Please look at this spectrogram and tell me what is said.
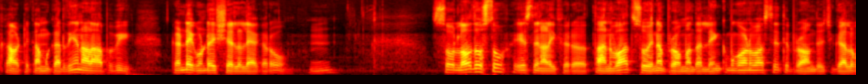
ਘੱਟ ਕੰਮ ਕਰਦੀਆਂ, ਨਾਲ ਆਪ ਵੀ ਗੰਡੇ ਗੁੰਡੇ ਛਿੱਲ ਲਿਆ ਕਰੋ। ਹੂੰ। ਸੋ ਲਓ ਦੋਸਤੋ, ਇਸ ਦੇ ਨਾਲ ਹੀ ਫਿਰ ਧੰਨਵਾਦ। ਸੋ ਇਹਨਾਂ ਪ੍ਰੋਗਰਾਮਾਂ ਦਾ ਲਿੰਕ ਮੰਗਾਉਣ ਵਾਸਤੇ ਤੇ ਪ੍ਰੋਗਰਾਮ ਦੇ ਵਿੱਚ ਗੱਲ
